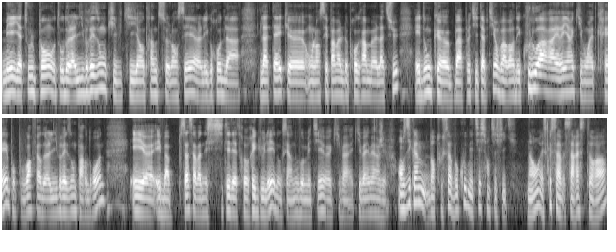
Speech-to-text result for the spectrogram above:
Mais il y a tout le pan autour de la livraison qui, qui est en train de se lancer. Euh, Les gros de la, de la tech euh, ont lancé pas mal de programmes là-dessus. Et donc, euh, bah, petit à petit, on va avoir des couloirs aériens qui vont être créés pour pouvoir faire de la livraison par drone. Et, euh, et bah, ça, ça va nécessiter d'être régulé. Donc, c'est un nouveau métier euh, qui, va, qui va émerger. On se dit quand même dans tout ça beaucoup de métiers scientifiques. Non Est-ce que ça, ça restera,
